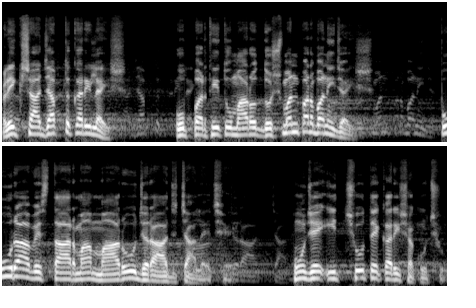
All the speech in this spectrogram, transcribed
રિક્ષા જપ્ત કરી લઈશ. ઉપરથી તું મારો દુશ્મન પણ બની જઈશ. પૂરા વિસ્તારમાં મારું જ રાજ ચાલે છે. હું જે ઈચ્છું તે કરી શકું છું.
